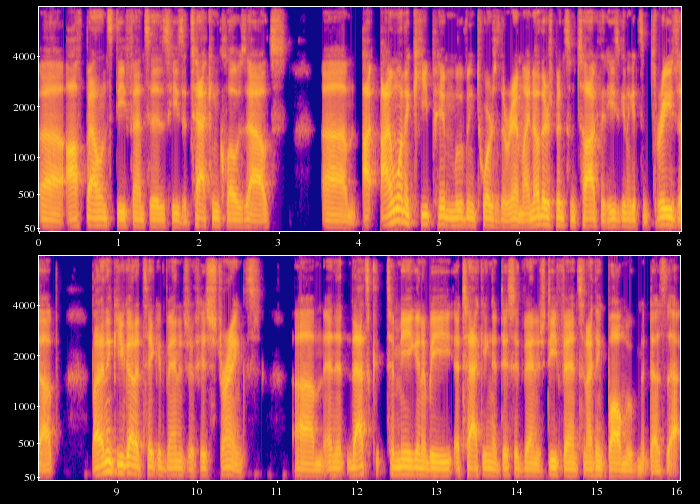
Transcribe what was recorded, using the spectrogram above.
uh, off balance defenses. He's attacking closeouts. Um, I, I want to keep him moving towards the rim. I know there's been some talk that he's going to get some threes up, but I think you got to take advantage of his strengths um, and that's to me going to be attacking a disadvantaged defense, and I think ball movement does that.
